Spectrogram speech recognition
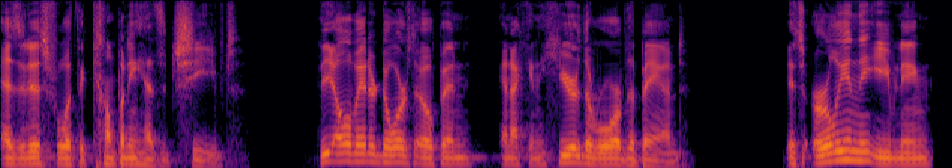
as it is for what the company has achieved. The elevator doors open, and I can hear the roar of the band. It's early in the evening,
